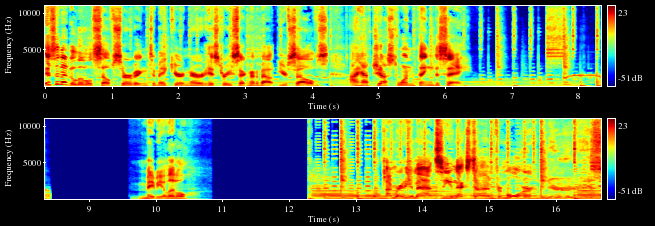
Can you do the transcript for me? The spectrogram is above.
isn't it a little self serving to make your nerd history segment about yourselves? I have just one thing to say. Maybe a little. I'm Radio Matt. See you next time for more Round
